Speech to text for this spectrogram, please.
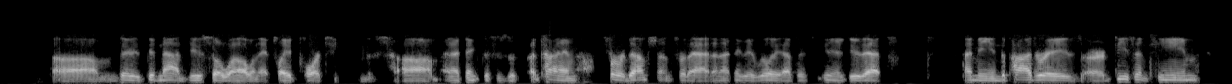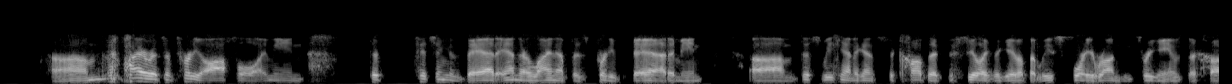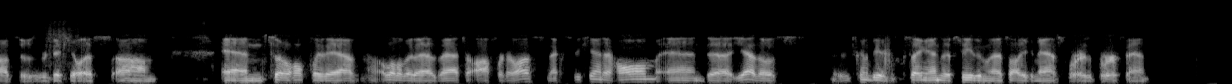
um, they did not do so well when they played poor teams, um, and I think this is a, a time for redemption for that. And I think they really have to continue to do that. I mean, the Padres are a decent team. Um, the Pirates are pretty awful. I mean, their pitching is bad and their lineup is pretty bad. I mean, um, this weekend against the Cubs, I feel like they gave up at least 40 runs in three games. to The Cubs, it was ridiculous. Um, and so hopefully they have a little bit of that to offer to us next weekend at home. And uh, yeah, those it's going to be an exciting end of the season. That's all you can ask for as a Brewer fan.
